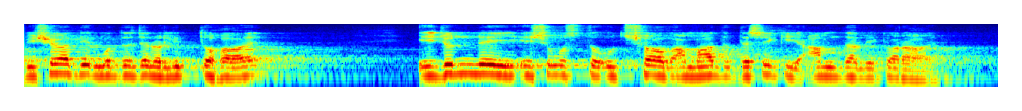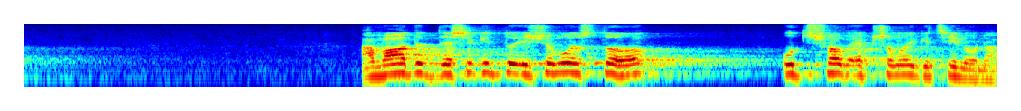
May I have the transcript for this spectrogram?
বিষয়াদির মধ্যে যেন লিপ্ত হয় এই জন্যেই এই সমস্ত উৎসব আমাদের দেশে কি আমদানি করা হয়? আমাদের দেশে কিন্তু এই সমস্ত উৎসব একসময় কি ছিল না।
